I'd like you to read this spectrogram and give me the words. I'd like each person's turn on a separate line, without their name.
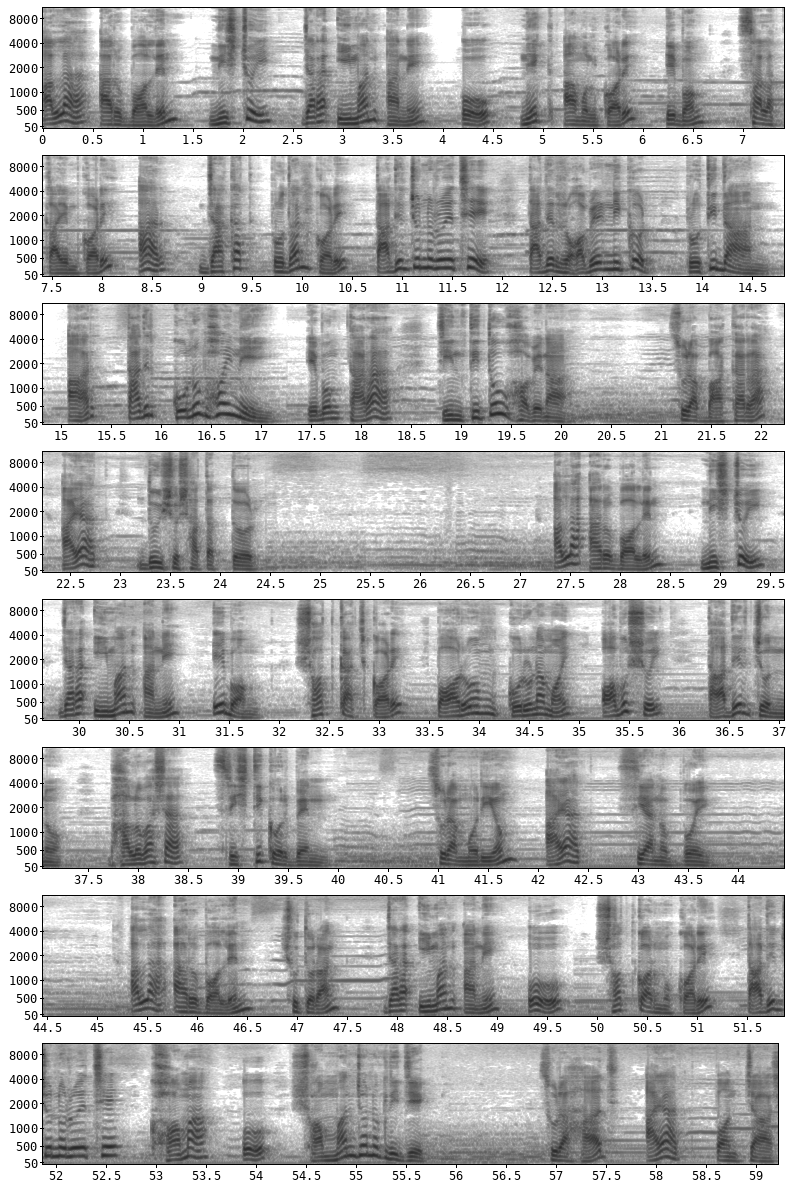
আল্লাহ আরও বলেন, নিশ্চয়ই যারা ঈমান আনে ও নেক আমল করে এবং সালাত কায়েম করে আর জাকাত প্রদান করে, তাদের জন্য রয়েছে তাদের রবের নিকট প্রতিদান। আর তাদের কোনো ভয় নেই এবং তারা চিন্তিতও হবে না। সুরা বাকারা, আয়াত দুইশো সাতাত্তর। আল্লাহ আরও বলেন, নিশ্চয়ই যারা ঈমান আনে এবং সৎ কাজ করে, পরম করুণাময় অবশ্যই তাদের জন্য ভালোবাসা সৃষ্টি করবেন। সুরা মরিয়ম, আয়াত ছিয়ানব্বই। আল্লাহ আরও বলেন, সুতরাং যারা ঈমান আনে ও সৎকর্ম করে, তাদের জন্য রয়েছে ক্ষমা ও সম্মানজনক রিজেক। সুরাহাজ আয়াত পঞ্চাশ।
